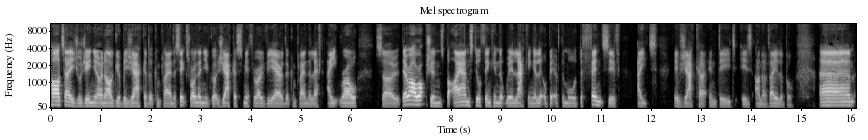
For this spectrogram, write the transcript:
Partey, Jorginho, and arguably Xhaka that can play in the sixth role. And then you've got Xhaka, Smith Rowe, Vieira that can play in the left eight role. So there are options, but I am still thinking that we're lacking a little bit of the more defensive eight if Xhaka indeed is unavailable. Um,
